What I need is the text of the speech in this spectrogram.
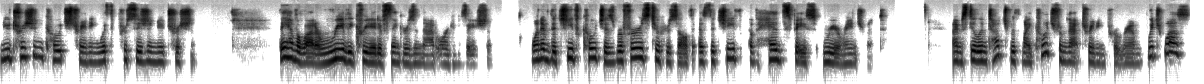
nutrition coach training with Precision Nutrition they have a lot of really creative thinkers in that organization. One of the chief coaches refers to herself as the chief of headspace rearrangement. I'm still in touch with my coach from that training program, which was,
